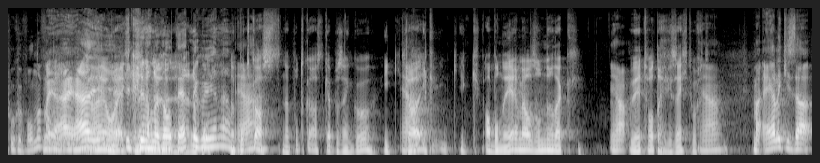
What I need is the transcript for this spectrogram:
nog goed gevonden. Van ja, ja, Ja, jongen, ik vind dat nog een- altijd een- een goede Een naam. Ja. podcast, een podcast, Keppers en Co. Ik, ik, ik, ik abonneer me al zonder dat ik Ja, weet wat er gezegd wordt. ja. Maar eigenlijk is dat,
